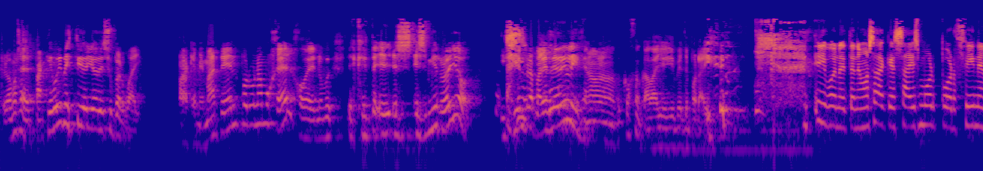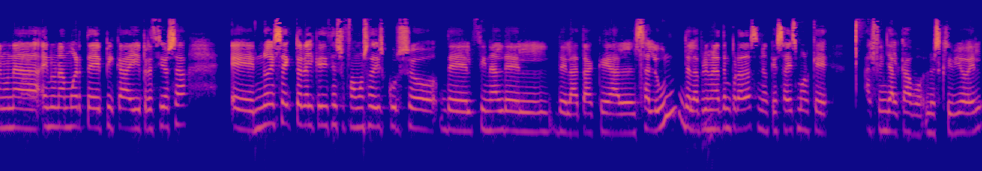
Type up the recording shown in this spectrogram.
pero vamos a ver, ¿para qué voy vestido yo de super guay? Para que me maten por una mujer, joder, no- es que te- es, es mi rollo. Y siempre aparece alguien y le dice, no, no, coge un caballo y vete por ahí. Y bueno, y tenemos a que Sizemore por fin en una, en una muerte épica y preciosa. eh, no es Héctor el que dice su famoso discurso del final del, del ataque al saloon de la primera temporada, sino que Sizemore, que al fin y al cabo lo escribió él,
